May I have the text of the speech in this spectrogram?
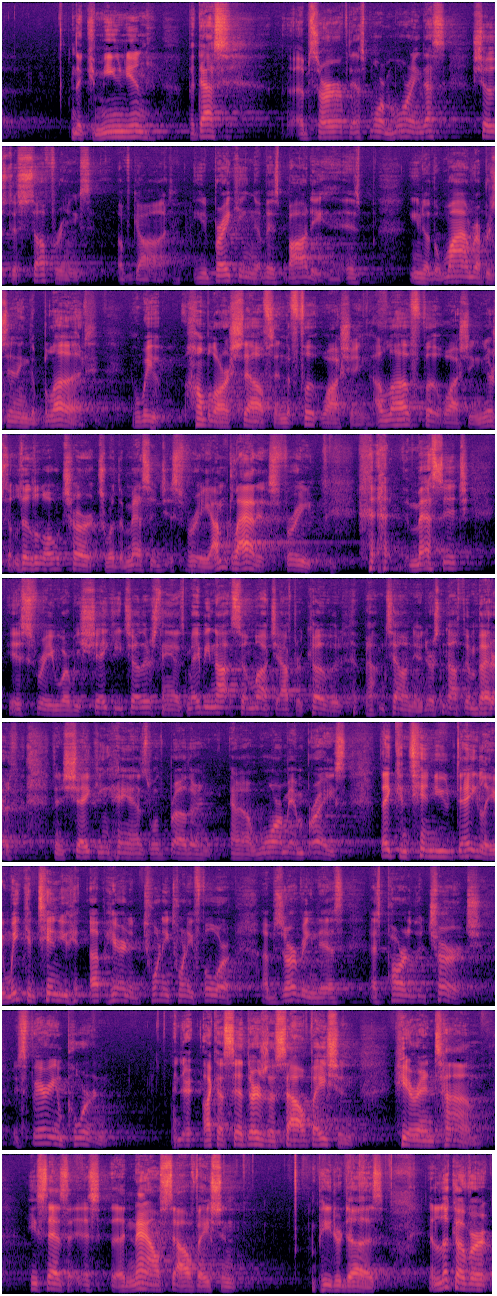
the communion, but that's observed, that's more mourning, that shows the sufferings of God. The breaking of his body is, you know, the wine representing the blood. And we humble ourselves in the foot washing. I love foot washing. There's a little old church where the message is free. I'm glad it's free. the message is free, where we shake each other's hands. Maybe not so much after COVID, I'm telling you, there's nothing better than shaking hands with brother and, and a warm embrace. They continue daily, and we continue up here in 2024 observing this as part of the church. It's very important. And there, like I said, there's a salvation here in time. He says it's now salvation, Peter does. And look over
